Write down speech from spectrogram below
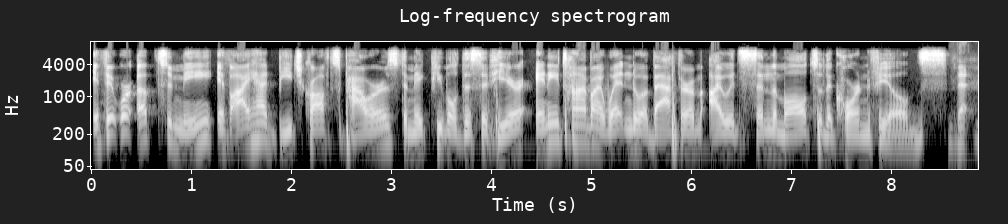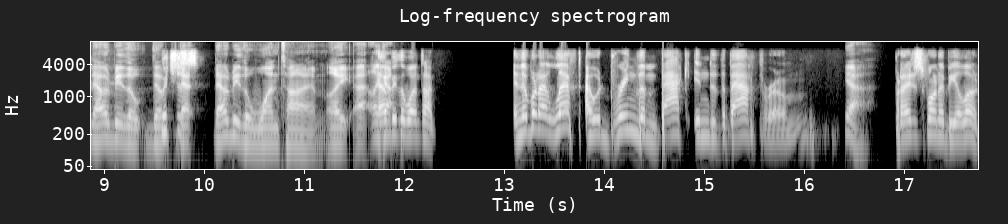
If it were up to me, if I had Beechcroft's powers to make people disappear, anytime I went into a bathroom, I would send them all to the cornfields. That that would be the, the Which that, is- that would be the one time. Like, uh, like That'd I- be the one time. And then when I left, I would bring them back into the bathroom. yeah, but I just want to be alone.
